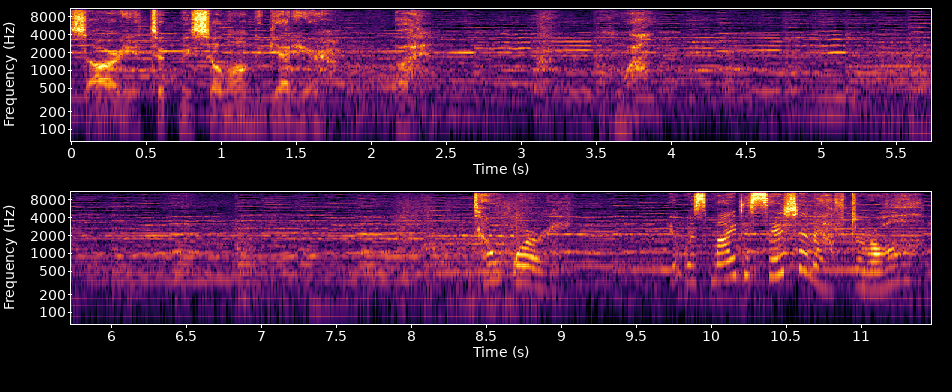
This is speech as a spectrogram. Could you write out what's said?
Sorry it took me so long to get here, but... Well, Don't worry. It was my decision after all.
